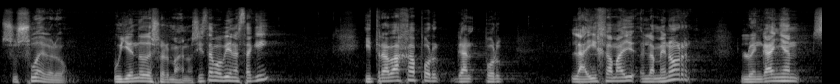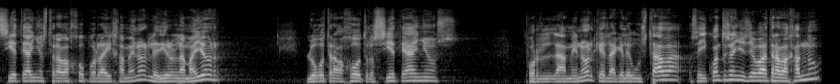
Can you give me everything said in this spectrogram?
su suegro, huyendo de su hermano. ¿Sí estamos bien hasta aquí? Y trabaja por, la hija la menor, lo engañan, siete años trabajó por la hija menor, le dieron la mayor, luego trabajó otros siete años por la menor, que es la que le gustaba. O sea, ¿y cuántos años llevaba trabajando?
